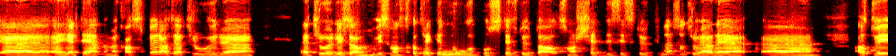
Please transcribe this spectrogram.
jeg er helt enig med Kasper at jeg tror, eh, jeg tror liksom, hvis man skal trekke noe positivt ut av alt som har skjedd de siste ukene, så tror jeg det uh, at vi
